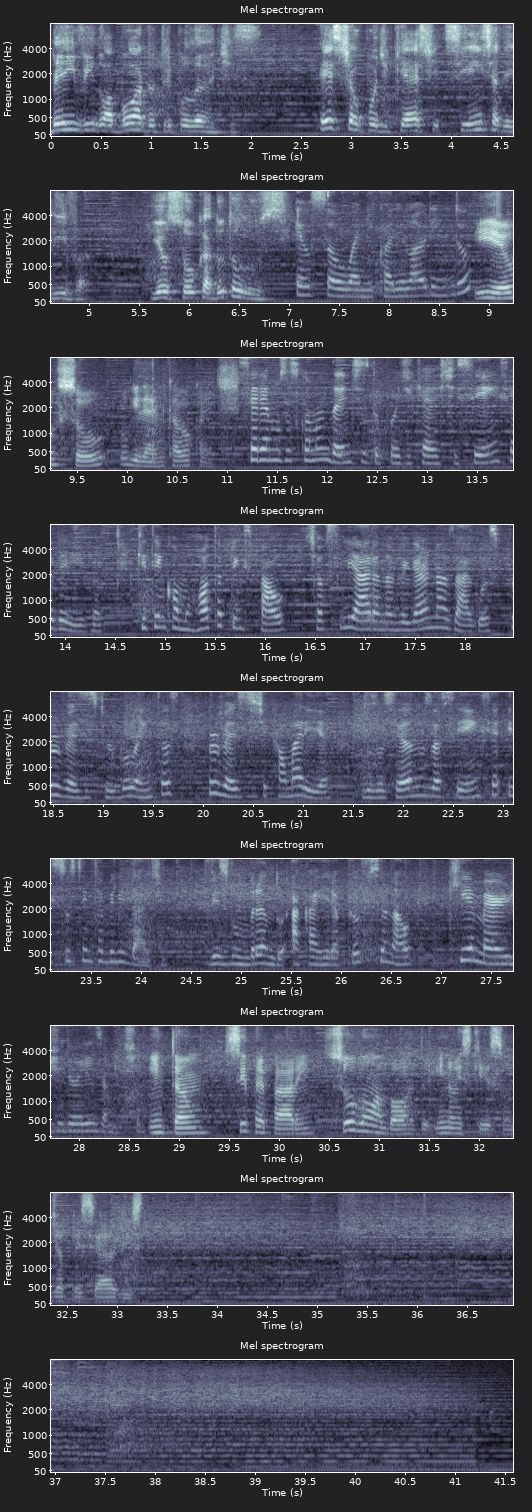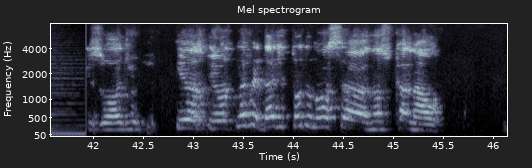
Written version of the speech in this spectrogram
Bem-vindo a bordo, tripulantes. Este é o podcast Ciência Deriva. E eu sou o Cadu Tolucci. Eu sou a Nicole Laurindo. E eu sou o Guilherme Cavalcante. Seremos os comandantes do podcast Ciência Deriva, que tem como rota principal te auxiliar a navegar nas águas, por vezes turbulentas, por vezes de calmaria, dos oceanos da ciência e sustentabilidade, vislumbrando a carreira profissional que emerge do horizonte. Então, se preparem, subam a bordo e não esqueçam de apreciar a vista. episódio. E eu, na verdade, todo o nosso, nosso canal.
